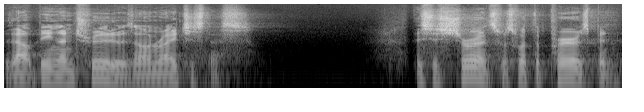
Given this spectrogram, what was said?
without being untrue to his own righteousness. This assurance was what the prayer has been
